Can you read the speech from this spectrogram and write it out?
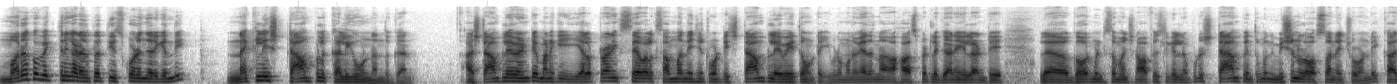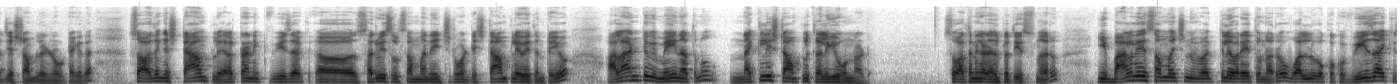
మరొక వ్యక్తిని కూడా అదుపులో తీసుకోవడం జరిగింది. నకిలీ స్టాంపులు కలిగి ఉన్నందుకు గాను. ఆ స్టాంపులు ఏవంటే మనకి ఎలక్ట్రానిక్ సేవలకు సంబంధించినటువంటి స్టాంపులు ఏవైతే ఉంటాయి ఇప్పుడు మనం ఏదైనా హాస్పిటల్కి కానీ ఇలాంటి గవర్నమెంట్కి సంబంధించిన ఆఫీస్కి వెళ్ళినప్పుడు స్టాంప్ ఇంతకుముందు మిషన్లో వస్తున్నాయి చూడండి కాజే స్టాంపులు అనేవి ఉంటాయి కదా. సో ఆ విధంగా స్టాంపులు ఎలక్ట్రానిక్ వీసా సర్వీసులకు సంబంధించినటువంటి స్టాంపులు ఏవైతే ఉంటాయో అలాంటివి మెయిన్ అతను నకిలీ స్టాంపులు కలిగి ఉన్నాడు. సో అతని కూడా హెల్ప్ తీస్తున్నారు ఈ బంగ్లాదేశ్ సంబంధించిన వ్యక్తులు ఎవరైతే ఉన్నారో వాళ్ళు ఒక్కొక్క వీజాకి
